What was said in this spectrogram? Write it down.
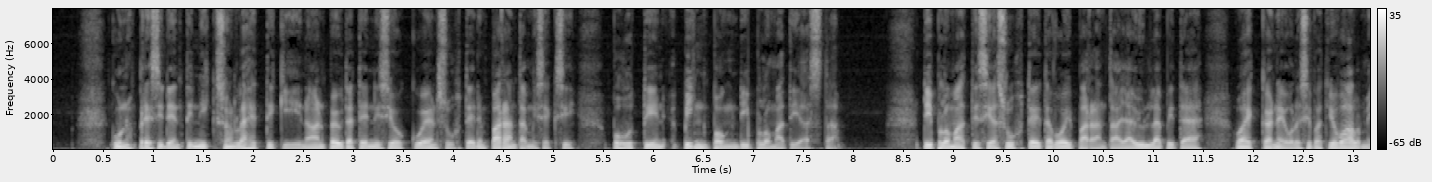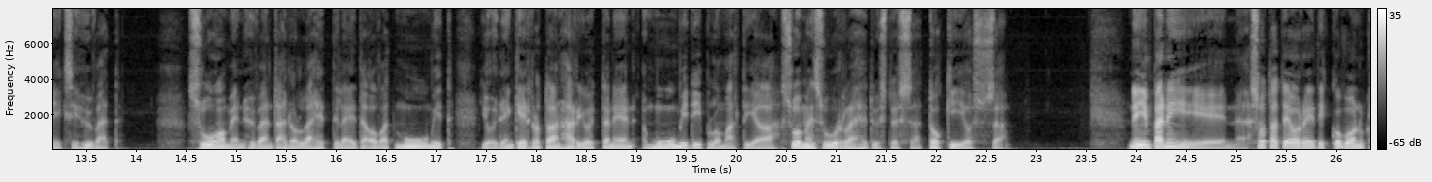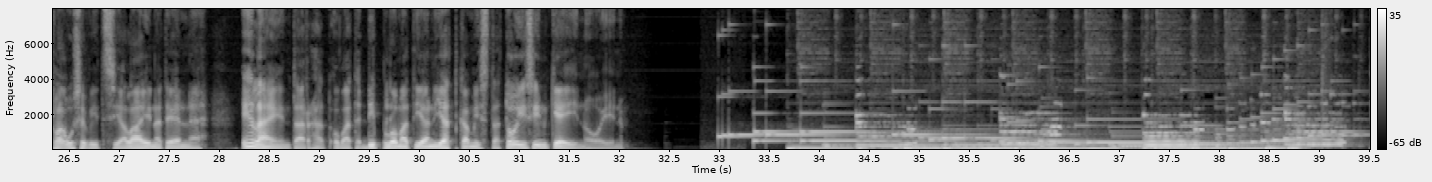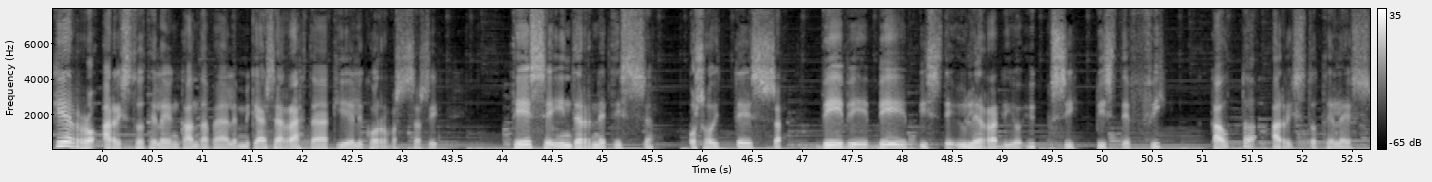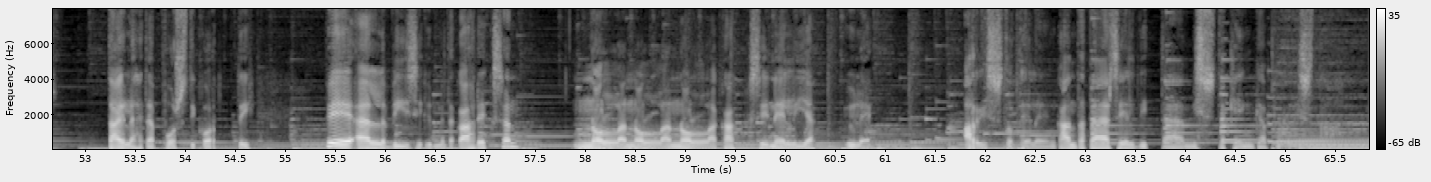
kun presidentti Nixon lähetti Kiinaan pöytätennisjoukkueen suhteiden parantamiseksi, puhuttiin ping-pong-diplomatiasta. Diplomaattisia suhteita voi parantaa ja ylläpitää, vaikka ne olisivat jo valmiiksi hyvät. Suomen hyvän tahdon lähettiläitä ovat muumit, joiden kerrotaan harjoittaneen muumidiplomatiaa Suomen suurlähetystössä Tokiossa. Niinpä niin, sotateoreetikko von Clausewitzia lainaten, Eläintarhat ovat diplomatian jatkamista toisin keinoin. Kerro Aristoteleen kantapäälle, mikä särähtää kielikorvassasi. Tee se internetissä osoitteessa www.yleradio1.fi kautta Aristoteles tai lähetä postikortti PL 58 00024 Yle. Aristoteleen kantapää selvittää, mistä kenkä puristaa.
